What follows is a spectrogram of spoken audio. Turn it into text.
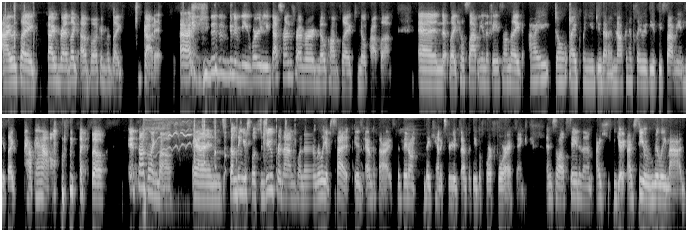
i was like I read like a book and was like, got it. Uh, this is going to be, we're going to be best friends forever, no conflict, no problem. And like, he'll slap me in the face. And I'm like, I don't like when you do that. I'm not going to play with you if you slap me. And he's like, pow, pow. like, so it's not going well. And something you're supposed to do for them when they're really upset is empathize because they don't, they can't experience empathy before four, I think. And so I'll say to them, I, I see you're really mad.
